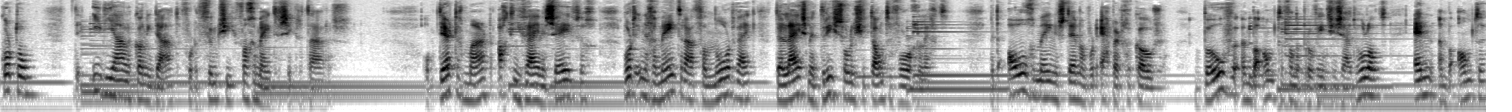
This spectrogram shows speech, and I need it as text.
Kortom, de ideale kandidaat voor de functie van gemeentesecretaris. Op 30 maart 1875 wordt in de gemeenteraad van Noordwijk de lijst met drie sollicitanten voorgelegd. Met algemene stemmen wordt Egbert gekozen, boven een beambte van de provincie Zuid-Holland en een beambte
